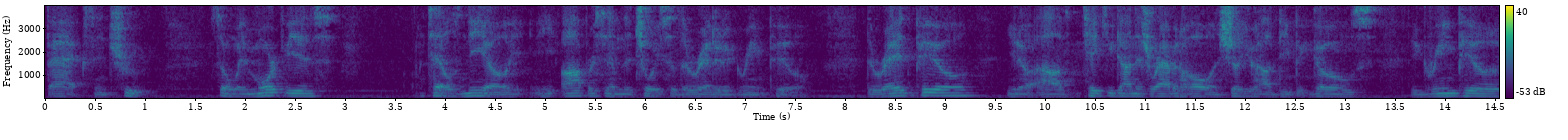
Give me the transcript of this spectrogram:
facts and truth. So when morpheus tells neo he, he offers him the choice of the red or the green pill. The red pill you know i'll take you down this rabbit hole and show you how deep it goes the green pill,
